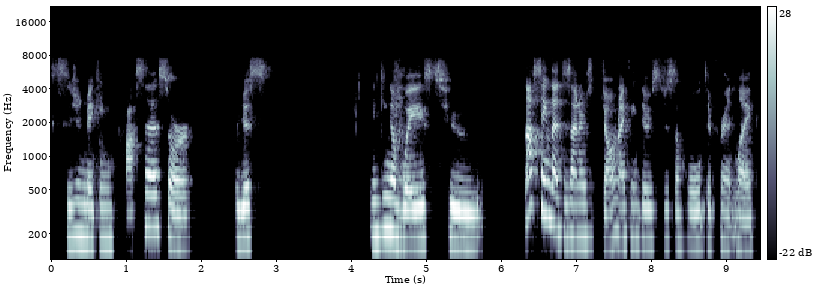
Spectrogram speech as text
decision making process or or just thinking of ways to not saying that designers don't i think there's just a whole different like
